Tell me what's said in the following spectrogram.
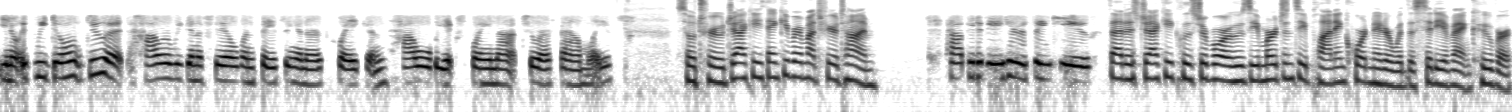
you know, if we don't do it, how are we going to feel when facing an earthquake and how will we explain that to our families? So true. Jackie, thank you very much for your time. Happy to be here. Thank you. That is Jackie Kloosterboer, who's the emergency planning coordinator with the City of Vancouver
